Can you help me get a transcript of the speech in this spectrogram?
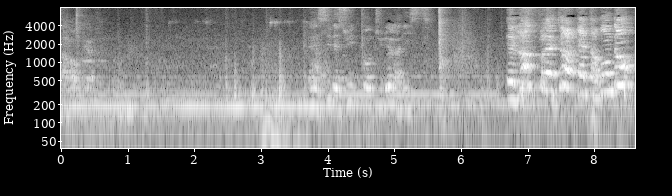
ça va au cœur. Ainsi de suite, continuez la liste. Et lorsque le cœur est abondant,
